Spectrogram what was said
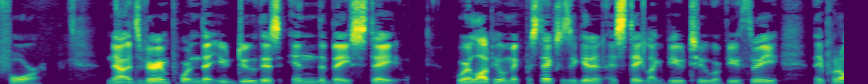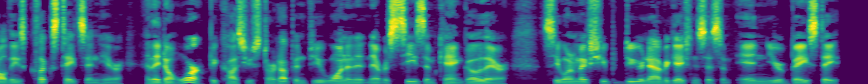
4. Now it's very important that you do this in the base state where a lot of people make mistakes is they get in a state like view 2 or view 3 they put all these click states in here and they don't work because you start up in view 1 and it never sees them can't go there so you want to make sure you do your navigation system in your base state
